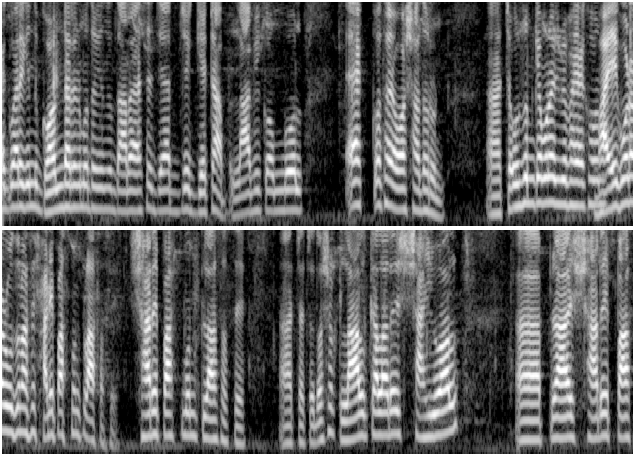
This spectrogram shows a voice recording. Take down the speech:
একবারে কিন্তু গন্ডারের মতো কিন্তু দাঁড়ায় আছে যার যে গেট আপ লাভি কম্বল এক কথায় অসাধারণ। আচ্ছা ওজন কেমন আসবে ভাই এখন? ভাই এগোড়ার ওজন আছে সাড়ে পাঁচ মন প্লাস আছে। সাড়ে পাঁচ মন প্লাস আছে। আচ্ছা আচ্ছা দর্শক লাল কালারের শাহিওয়াল প্রায় সাড়ে পাঁচ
